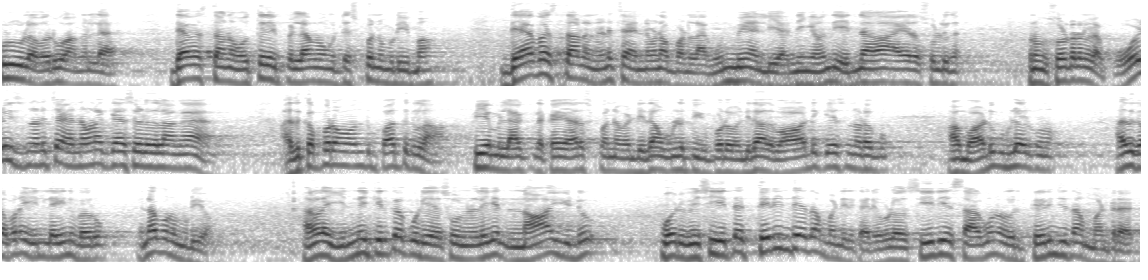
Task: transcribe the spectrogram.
குழுவில் வருவாங்கல்ல தேவஸ்தானம் ஒத்துழைப்பு இல்லாமல் அவங்க டெஸ்ட் பண்ண முடியுமா? தேவஸ்தானம் நினச்சா என்ன வேணால் பண்ணலாங்க. உண்மையா இல்லையா? நீங்கள் வந்து என்ன தான் ஆயிரம் சொல்லுங்கள் இப்போ நம்ம சொல்கிறோம்ல போலீஸ் நினச்சா என்ன வேணால் கேஸ் எழுதலாங்க. அதுக்கப்புறம் வந்து பார்த்துக்கலாம் பிஎம்எல் ஆக்டில் கை அரெஸ்ட் பண்ண வேண்டியதான் உள்ள தூக்கி போட வேண்டியதான் அது வாட்டு கேஸ் நடக்கும். அவன் வாட்டுக்கு உள்ளே இருக்கணும். அதுக்கப்புறம் இல்லைன்னு வரும். என்ன பண்ண முடியும்? அதனால் இன்றைக்கி இருக்கக்கூடிய சூழ்நிலையில் நாயுடு ஒரு விஷயத்தை தெரிந்தே தான் பண்ணியிருக்காரு. இவ்வளோ சீரியஸ் ஆகும்னு அவர் தெரிஞ்சு தான் பண்ணுறாரு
